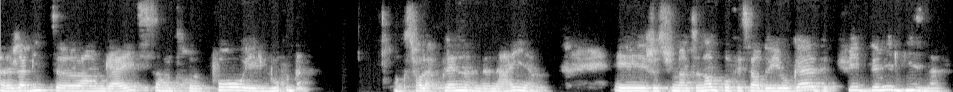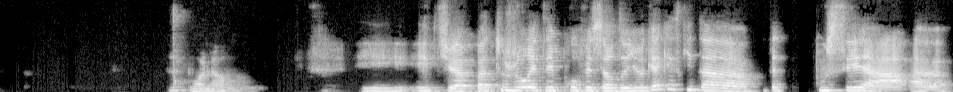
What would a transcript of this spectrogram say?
Euh, j'habite euh, en Gaïs, entre Pau et Lourdes, donc sur la plaine de Naï. Et je suis maintenant professeur de yoga depuis 2019. Voilà. Et, et tu as pas toujours été professeur de yoga? Qu'est-ce qui t'a peut-être poussé à, à,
